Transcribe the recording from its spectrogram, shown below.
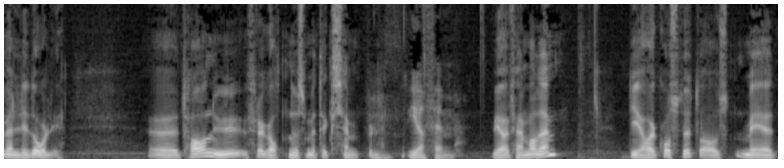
veldig dårlig. ta nå fregattene som et eksempel. Vi har fem. Vi har fem av dem. De har kostet, med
